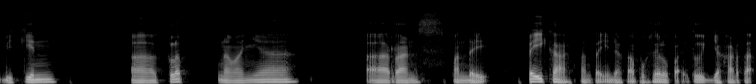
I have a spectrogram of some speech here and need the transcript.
bikin eh, klub namanya eh, Rans Pandai PIK Pantai Indah Kapuk saya lupa itu Jakarta.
